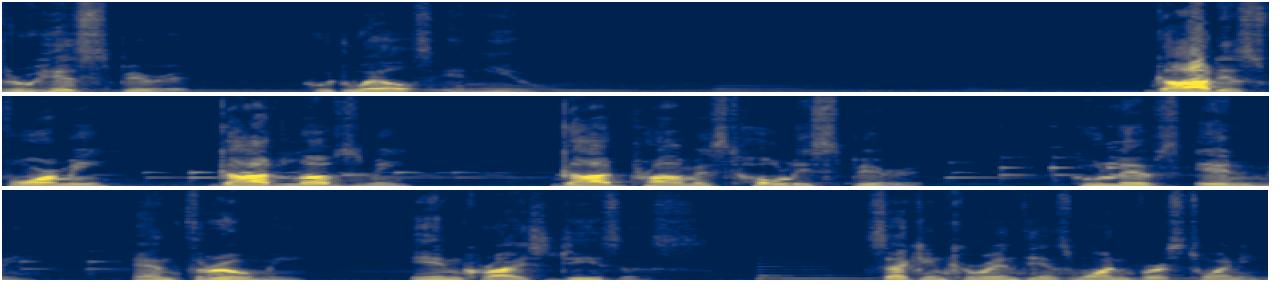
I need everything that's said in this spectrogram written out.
through His Spirit who dwells in you. God is for me. God loves me. God promised Holy Spirit who lives in me and through me in Christ Jesus. 2 Corinthians 1 verse 20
